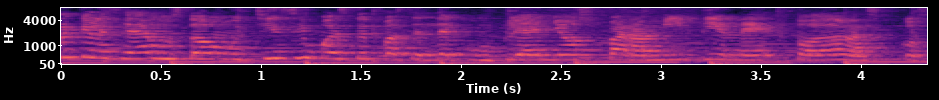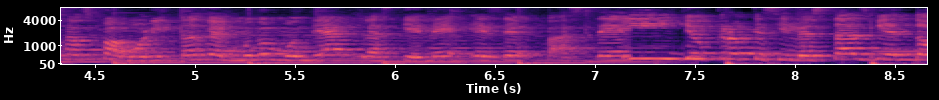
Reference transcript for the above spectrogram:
espero que les haya gustado muchísimo este pastel de cumpleaños. Para mí tiene todas las cosas favoritas del mundo mundial, las tiene ese pastel. Y yo creo que si lo estás viendo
